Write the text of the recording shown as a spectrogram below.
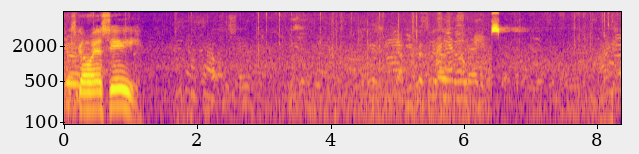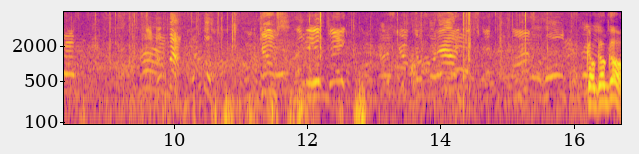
Let's go. SE. Help him out. Help him out. Goose. Got a scoop. Don't go down. Hold. Go, go, go.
